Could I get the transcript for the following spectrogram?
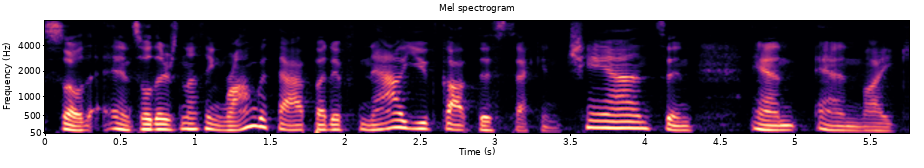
So and so there's nothing wrong with that but if now you've got this second chance and and and like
